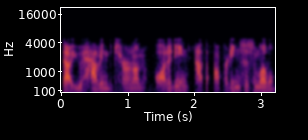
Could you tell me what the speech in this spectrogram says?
without you having to turn on auditing at the operating system level.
